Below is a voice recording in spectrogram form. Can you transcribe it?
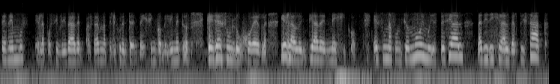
tenemos eh, la posibilidad de pasar una película en 35 milímetros, que ya es un lujo verla, y es la Olimpiada en México. Es una función muy, muy especial, la dirige Alberto Isaac,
